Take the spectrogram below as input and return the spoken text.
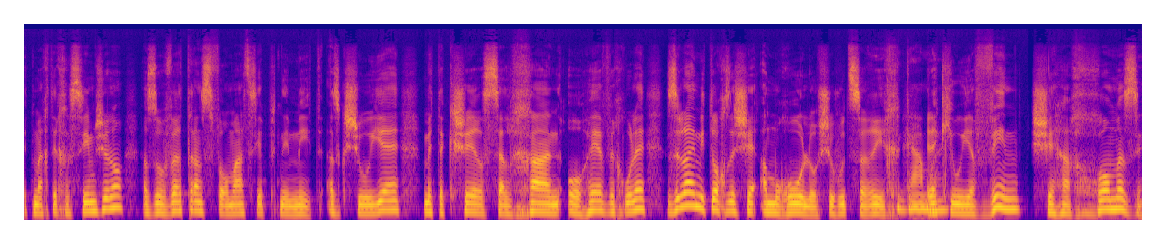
את מערכת היחסים שלו, אז הוא עובר טרנספורמציה פנימית. אז כשהוא יהיה מתקשר, סלחן, אוהב וכולי, זה לא יהיה מתוך זה שאמרו לו שהוא צריך, לגמרי. אלא כי הוא יבין שהחום הזה,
